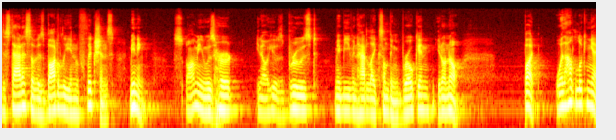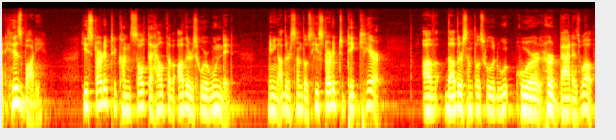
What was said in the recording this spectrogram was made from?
the status of his bodily inflictions, meaning Swami was hurt, you know, he was bruised, maybe even had like something broken, you don't know. But without looking at his body, he started to consult the health of others who were wounded, meaning other santos. He started to take care of the other santos who would who were hurt bad as well.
